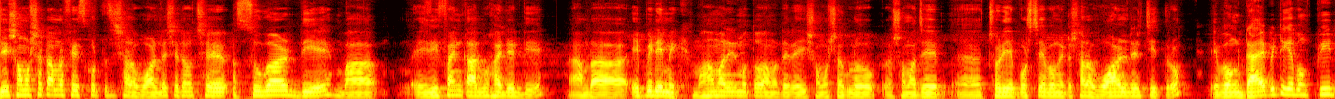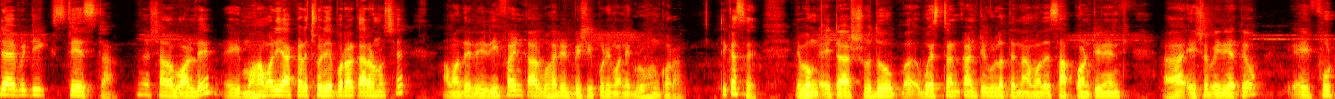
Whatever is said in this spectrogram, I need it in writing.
যে সমস্যাটা আমরা ফেস করতেছি সারা ওয়ার্ল্ডে সেটা হচ্ছে সুগার দিয়ে বা এই রিফাইন কার্বোহাইড্রেট দিয়ে আমরা এপিডেমিক মহামারীর মতো আমাদের এই সমস্যাগুলো সমাজে ছড়িয়ে পড়ছে এবং এটা সারা ওয়ার্ল্ডের চিত্র। এবং ডায়াবেটিক এবং প্রি ডায়াবেটিক স্টেজটা সারা ওয়ার্ল্ডে এই মহামারী আকারে ছড়িয়ে পড়ার কারণ হচ্ছে আমাদের এই রিফাইন কার্বোহাইড্রেট বেশি পরিমাণে গ্রহণ করা, ঠিক আছে? এবং এটা শুধু ওয়েস্টার্ন কান্ট্রিগুলোতে না, আমাদের সাবকন্টিনেন্ট এইসব এরিয়াতেও এই ফুড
